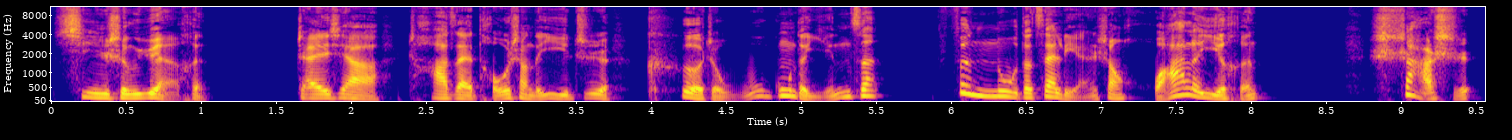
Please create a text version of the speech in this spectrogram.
心生怨恨，摘下插在头上的一只刻着蜈蚣的银簪，愤怒的在脸上划了一痕。霎时，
